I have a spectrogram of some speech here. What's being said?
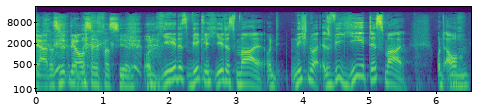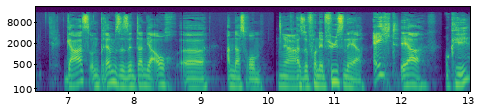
ja, das wird mir auch sehr passieren. Und jedes, wirklich jedes Mal. Und nicht nur, also wie jedes Mal. Und auch Mhm. Gas und Bremse sind dann ja auch äh, andersrum. Ja. Also von den Füßen her. Echt? Ja, Okay.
